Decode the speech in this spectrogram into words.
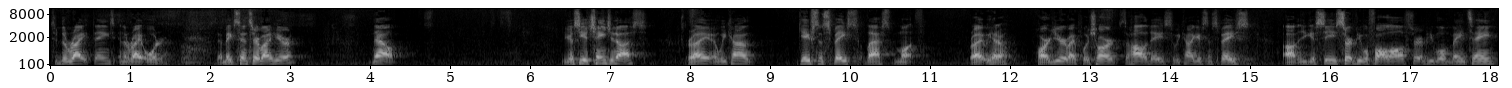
to the right things in the right order. That makes sense, everybody here? Now, you're going to see a change in us, right? And we kind of gave some space last month, right? We had a hard year, I push hard. It's the holidays, so we kind of give some space. Um, you can see certain people fall off, certain people maintain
